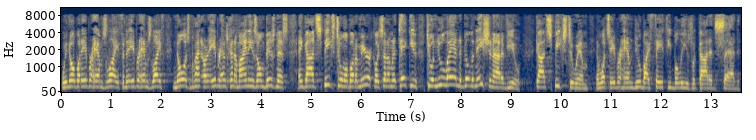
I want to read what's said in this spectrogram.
We know about Abraham's life. And in Abraham's life, Noah's or Abraham's kind of minding his own business, and God speaks to him about a miracle. He said, I'm going to take you to a new land to build a nation out of you. God speaks to him. And what's Abraham do? By faith, he believes what God had said.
